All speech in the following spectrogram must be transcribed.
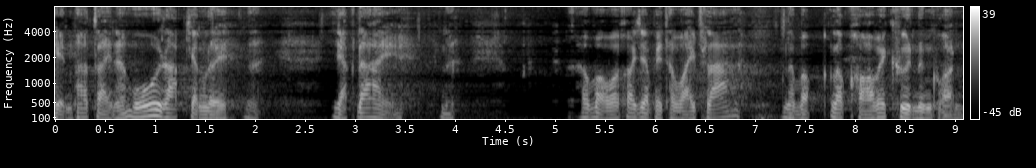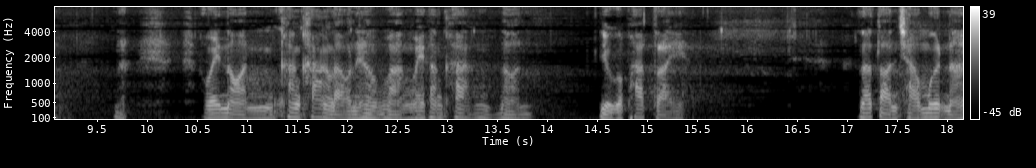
เห็นผ้าไตรนะโอ้รักจังเลยนะอยากได้นะเขาบอกว่าเขาจะไปถวายพระเราบอกเราขอไว้คืนหนึ่งก่อนนะ ไว้นอนข้างๆเราเนี่ยวางไว้ข้างๆนอน อยู่กับผ้าไตร แล้วตอนเช้ามืดนะ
